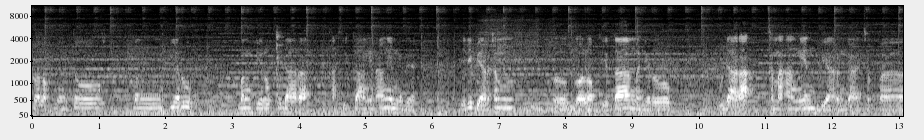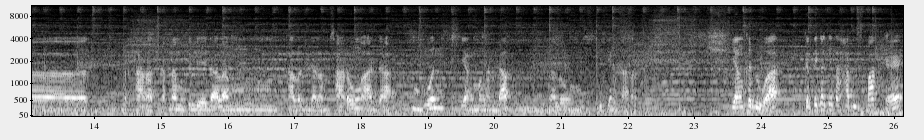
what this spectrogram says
goloknya itu menghirup menghirup udara kasih ke angin-angin gitu ya jadi biarkan uh, golok kita ngehirup udara kena angin biar nggak cepet berkarat. Karena mungkin di dalam kalau di dalam sarung ada embun yang mengendap lalu bikin karat. Yang kedua ketika kita habis pakai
